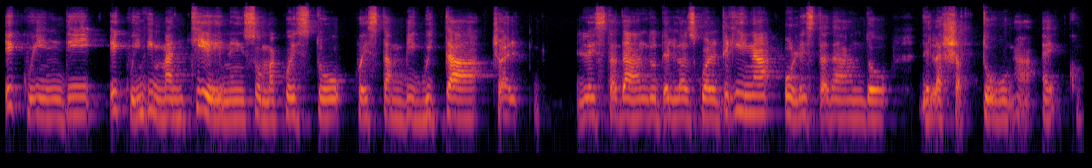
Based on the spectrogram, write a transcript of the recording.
e quindi, e quindi mantiene insomma questa ambiguità, cioè le sta dando della sgualdrina o le sta dando della sciattona, ecco.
